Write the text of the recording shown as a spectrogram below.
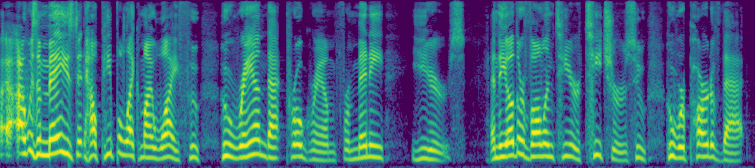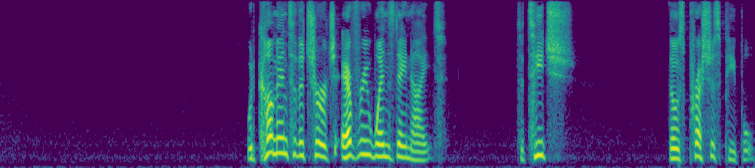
I, I was amazed at how people like my wife, who, who ran that program for many years. And the other volunteer teachers who, who were part of that would come into the church every Wednesday night to teach those precious people,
